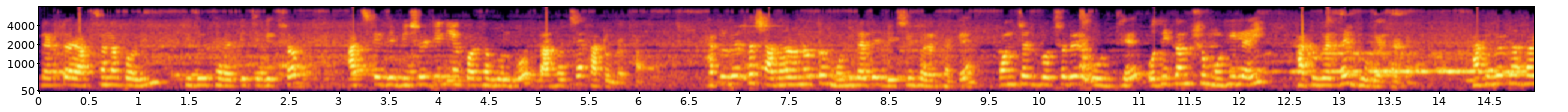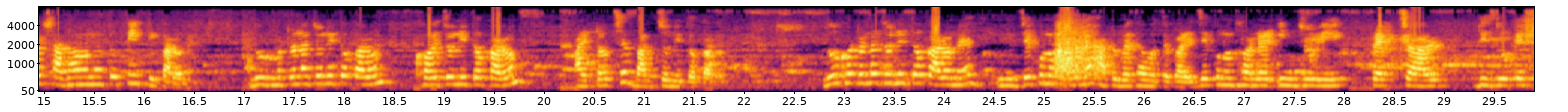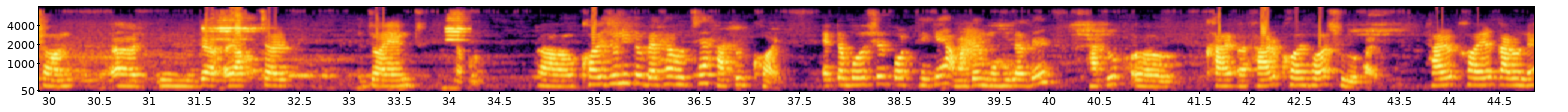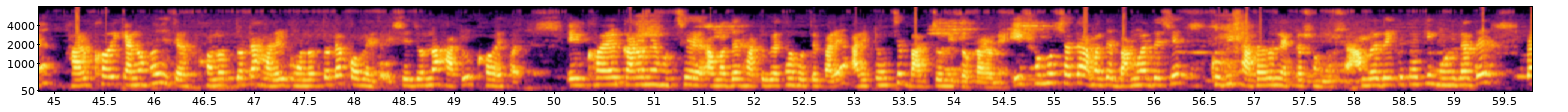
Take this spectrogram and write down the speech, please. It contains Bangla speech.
ডাক্তার আফসানা কলিম ফিজিওথেরাপি চিকিৎসক। আজকে যে বিষয়টি নিয়ে কথা বলব, তা হচ্ছে হাঁটু ব্যথা। হাঁটু ব্যথা সাধারণত মহিলাদের বেশি হয়ে থাকে। পঞ্চাশ বছরের ঊর্ধ্বে অধিকাংশ মহিলাই হাঁটু ব্যথায় ভুগে থাকেন। হাঁটু ব্যথা হয় সাধারণত তিনটি কারণে। দুর্ঘটনাজনিত কারণ, ক্ষয়জনিত কারণ আরেকটা হচ্ছে বাতজনিত কারণ। দুর্ঘটনাজনিত কারণে যে কোনো কারণে হাঁটু ব্যথা হতে পারে। যে কোনো ধরনের injury, fracture dislocation rupture joint ক্ষয়জনিত ব্যথা হচ্ছে হাঁটুর ক্ষয়। একটা বয়সের পর থেকে আমাদের মহিলাদের হাঁটুর হাড় ক্ষয় হওয়া শুরু হয়। হাড় ক্ষয়ের কারণে হাড় ক্ষয় কেন হয়? এটা ঘনত্বটা, হাড়ের ঘনত্বটা কমে যায়, সেজন্য হাঁটুর ক্ষয় হয়। এই ক্ষয়ের কারণে হচ্ছে আমাদের হাঁটু ব্যথা হতে পারে। আরেকটা হচ্ছে বাদ্যনিত কারণে। এই সমস্যাটা আমাদের বাংলাদেশে খুবই সাধারণ একটা সমস্যা। আমরা দেখে থাকি মহিলাদের প্রায়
